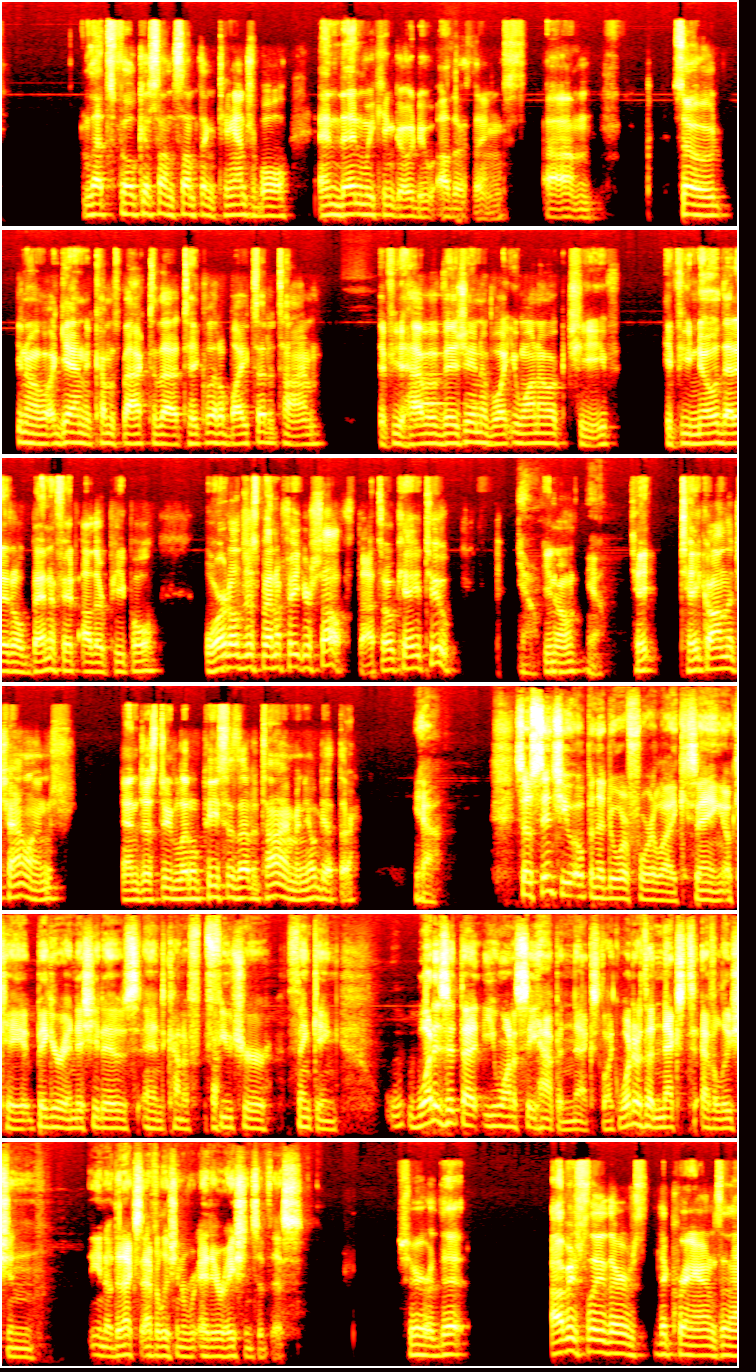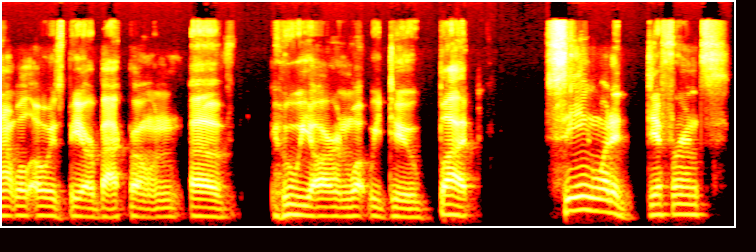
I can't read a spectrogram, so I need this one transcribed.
Let's focus on something tangible and then we can go do other things. Um, so you know, again, it comes back to that take little bites at a time. If you have a vision of what you want to achieve, if you know that it'll benefit other people or it'll just benefit yourself, that's okay too. Yeah. You know, yeah. Take take on the challenge and just do little pieces at a time and you'll get there. Yeah. So since you opened the door for like saying, okay, bigger initiatives and kind of future thinking, what is it that you want to see happen next? Like what are the next evolution you know the next evolution iterations of this sure that obviously there's the crayons and that will always be our backbone of who we are and what we do but seeing what a difference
